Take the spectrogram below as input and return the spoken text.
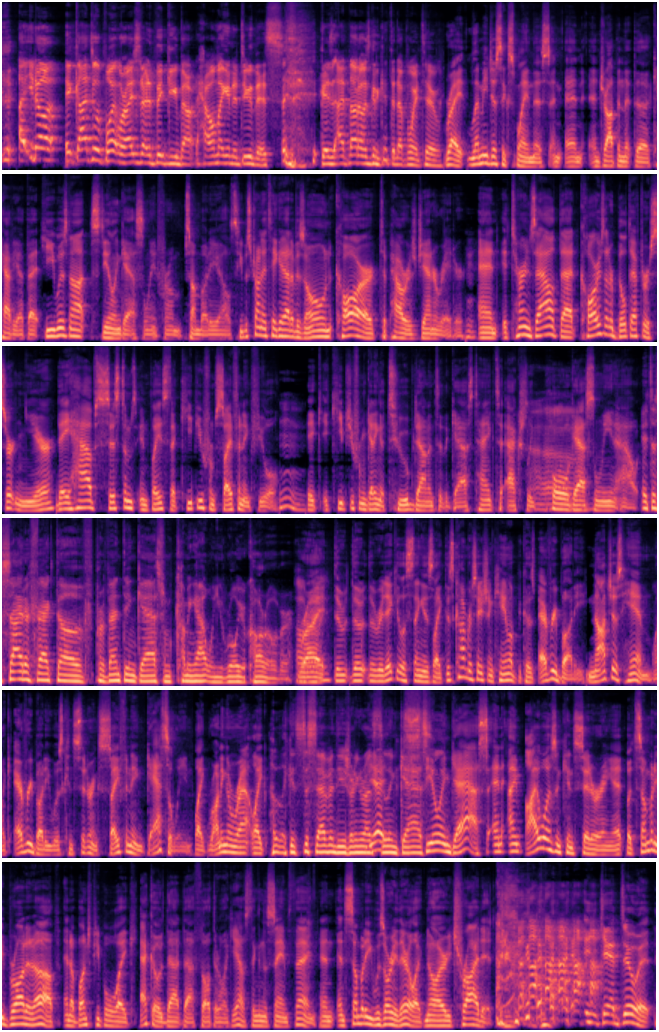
I- you know, it got to a point where I started thinking about how am I going to do this because I thought I was going to get to that point too. Right. Let me just explain this and, and, and drop in the, the caveat that he was not stealing gasoline from somebody else. He was trying to take it out of his own car to power his generator. Hmm. And it turns out that cars that are built after a certain year, they have systems in place that keep you from siphoning fuel. Hmm. It, it keeps you from getting a tube down into the gas tank to actually pull oh. gasoline out. It's a side effect of preventing gas from coming out when you roll your car over. Oh, right. The, the the ridiculous thing is like this conversation came up because everybody, not just him, like everybody was considering siphoning gasoline, like running around like Like it's the 70s running around stealing gas. stealing gas. And I I wasn't considering it, but somebody brought it up, and a bunch of people like echoed that that thought. They're like, yeah, I was thinking the same thing. And and somebody was already there, like, no, I already tried it. you can't do it.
